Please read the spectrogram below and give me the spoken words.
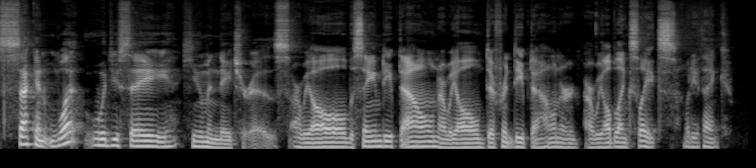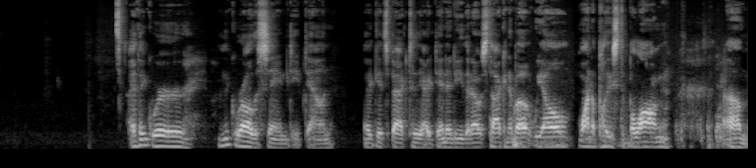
Second, what would you say human nature is? Are we all the same deep down? Are we all different deep down? Or are we all blank slates? What do you think? I think we're I think we're all the same deep down. It gets back to the identity that I was talking about. We all want a place to belong. Um,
